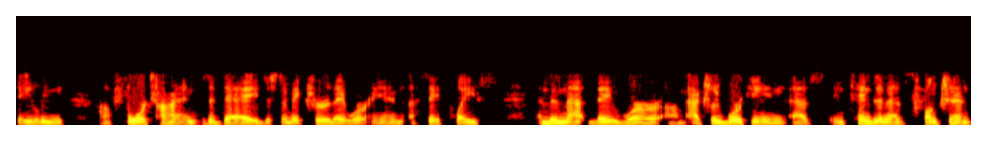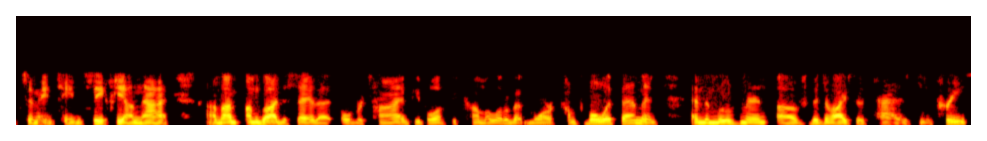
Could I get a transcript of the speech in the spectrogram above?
daily, uh, four times a day, just to make sure they were in a safe place and then that they were um, actually working as intended as function to maintain safety on that. Um, I'm, I'm glad to say that over time, people have become a little bit more comfortable with them and, and the movement of the devices has decreased.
